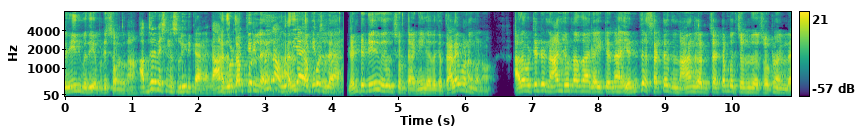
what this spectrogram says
நீதிபதி எப்படி சொல்லலாம்? அப்சர்வேஷன் சொல்லியிருக்காங்க. நான் அது தப்பு இல்ல. அது தப்பு இல்ல. ரெண்டு நீதிபதிகள் சொல்லிட்டாங்க. நீங்க அதுக்கு தலைவணங்கணும். அதை விட்டுட்டு நான் சொன்னதான் ரைட்டுன்னா எந்த சட்டத்தை நாங்க சட்டம் சொல்ல சொல்றோம் இல்ல.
